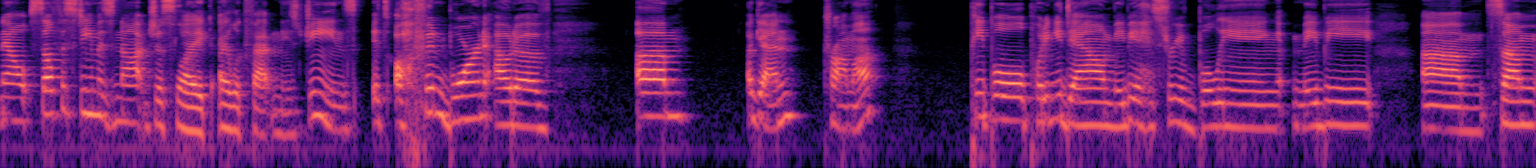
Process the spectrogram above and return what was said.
Now self-esteem is not just like i look fat in these jeans. It's often born out of um again trauma people putting you down, maybe a history of bullying, maybe um, some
